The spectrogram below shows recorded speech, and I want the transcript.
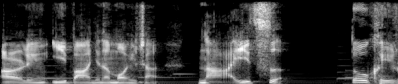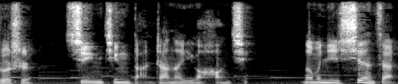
二零一八年的贸易战，哪一次都可以说是心惊胆战的一个行情。那么你现在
